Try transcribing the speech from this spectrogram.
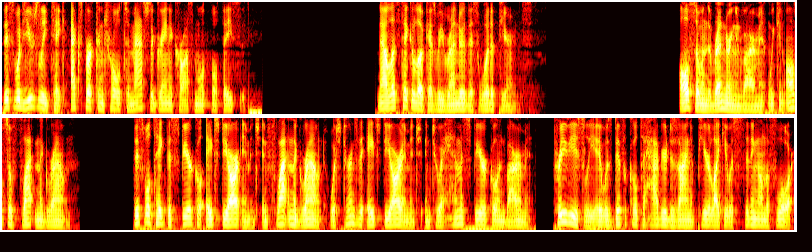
This would usually take expert control to match the grain across multiple faces. Now let's take a look as we render this wood appearance. Also in the rendering environment, we can also flatten the ground. This will take the spherical HDR image and flatten the ground, which turns the HDR image into a hemispherical environment. Previously, it was difficult to have your design appear like it was sitting on the floor.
